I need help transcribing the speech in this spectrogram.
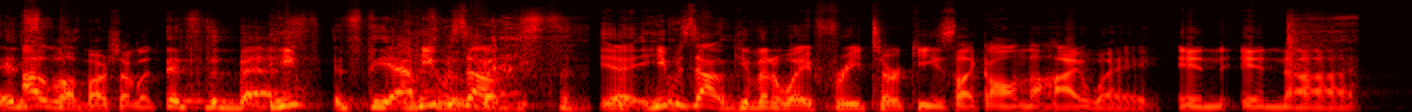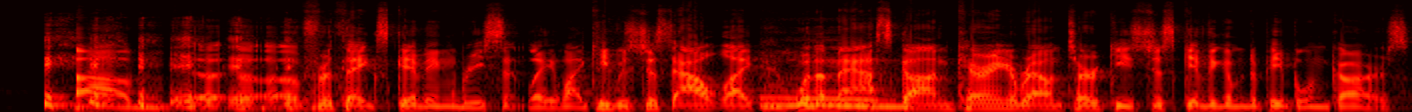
it's, I love Marshawn Lynch. it's the best. He- it's the absolute he was out. best. Yeah, he was out giving away free turkeys like on the highway in in uh, um uh, uh, for Thanksgiving recently. Like he was just out like with a mask on, carrying around turkeys, just giving them to people in cars.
